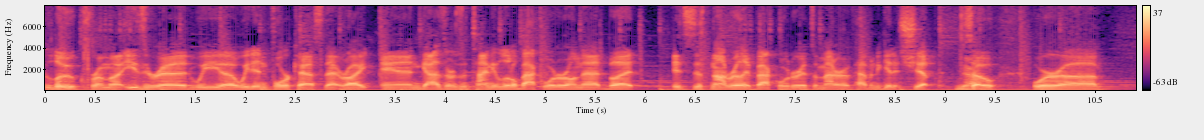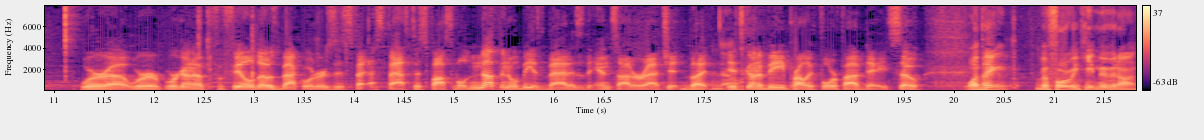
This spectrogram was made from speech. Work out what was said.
Luke from uh, E-Z Red, we uh, we didn't forecast that right, and guys, there was a tiny little back order on that, but it's just not really a back order. It's a matter of having to get it shipped. Yeah. So we're. Uh, we're, uh, we're, we're going to fulfill those back orders as, fa- as fast as possible. Nothing will be as bad as the Insider Ratchet, but No. it's going to be probably four or five days. So One thing before we keep moving on,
